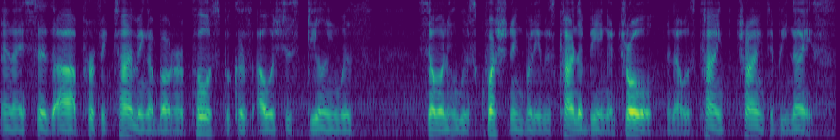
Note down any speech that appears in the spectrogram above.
and I said, ah, perfect timing about her post because I was just dealing with someone who was questioning, but he was kind of being a troll, and I was kind trying to be nice.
